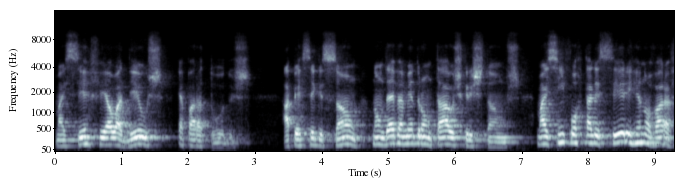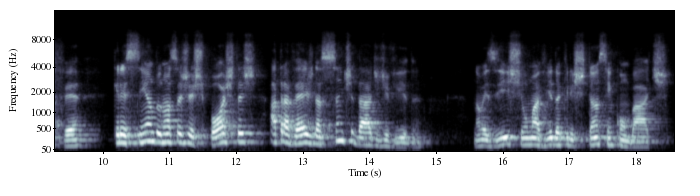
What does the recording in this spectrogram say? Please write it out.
mas ser fiel a Deus é para todos. A perseguição não deve amedrontar os cristãos, mas sim fortalecer e renovar a fé, crescendo nossas respostas através da santidade de vida. Não existe uma vida cristã sem combate.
